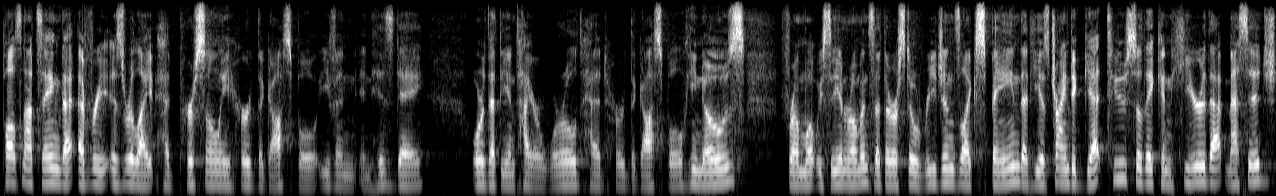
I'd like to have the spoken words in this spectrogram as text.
Paul's not saying that every Israelite had personally heard the gospel, even in his day, or that the entire world had heard the gospel. He knows from what we see in Romans that there are still regions like Spain that he is trying to get to so they can hear that message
